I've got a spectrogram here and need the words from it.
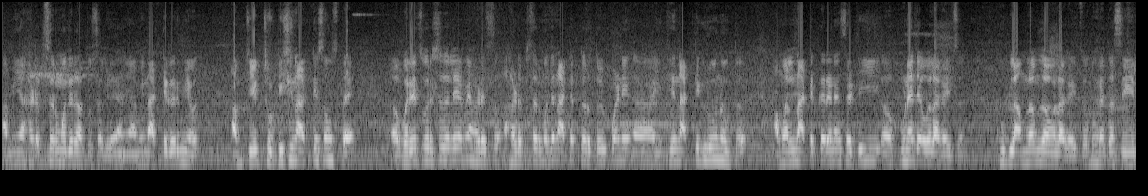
आम्ही हडपसरमध्ये राहतो सगळे आणि आम्ही नाट्यकर्मी आहोत. आमची एक छोटीशी नाट्यसंस्था आहे. बरेच वर्ष झाले आम्ही हडस हडपसरमध्ये नाटक करतोय पण इथे नाट्यगृह नव्हतं. आम्हाला नाटक करण्यासाठी पुण्यात यावं लागायचं. खूप लांब लांब जावं लागायचं. भरत असेल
